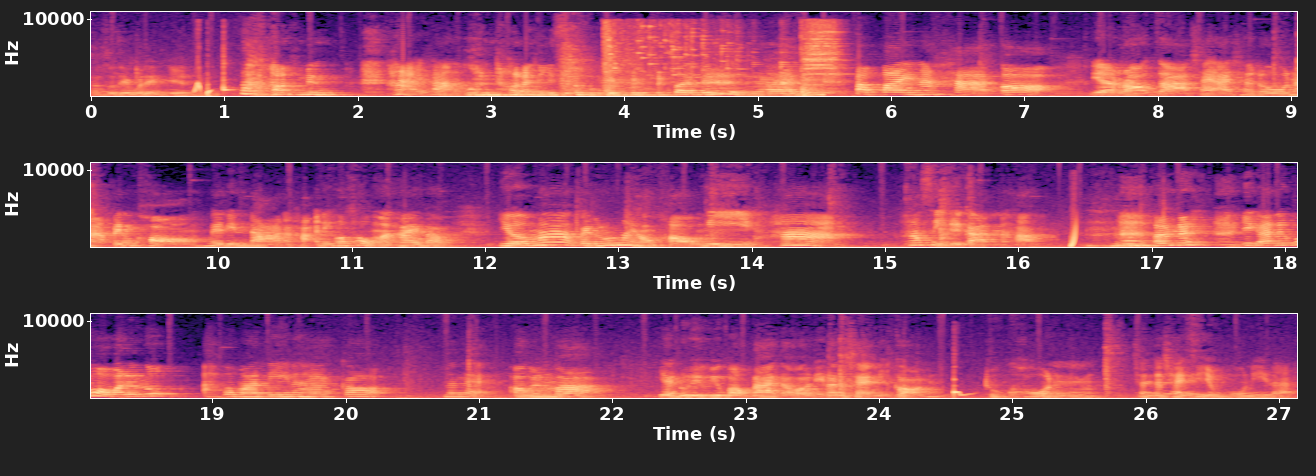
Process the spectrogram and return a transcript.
เราจะเรียกว่าเด็กเอ็นสักพักหนึ่งหายข่างคนธรณีสูง ไปไม่ถึงงานต่อไปนะคะก็เดี๋ยวเราจะใช้อายแชโดว์นะ เป็นของเมรินดานะคะ อันนี้เขาส่งมาให้แบบ เยอะมากเป็นรุ่นใหม่ของเขามีห้าห้าสีด้วยกันนะคะอันนึงอีกอันนึงโผล่มาแล้วลูกอะประมาณนี้นะคะ ก็นั่นแหละ เอาเป็นว่าอยากดูรีวิวบอกได้แต่ว่าวันนี้เราจะใช้อันนี้ก่อน ทุกคนฉันจะใช้สีชมพูนี้แหละ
